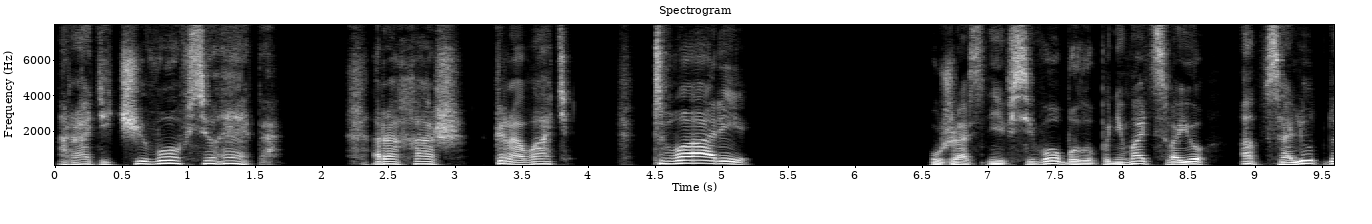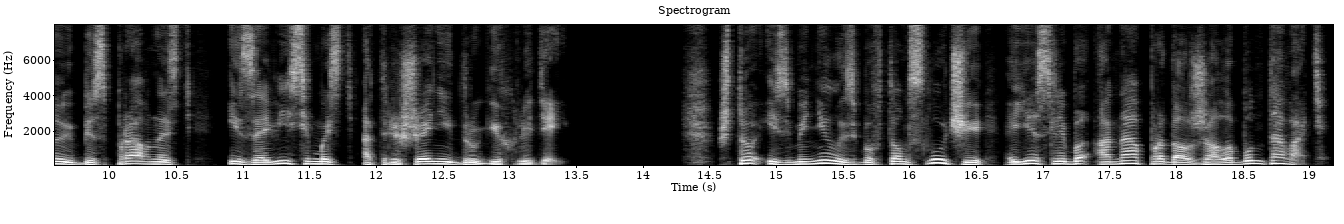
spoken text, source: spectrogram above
Ради чего все это? Рахаш, кровать, твари! Ужаснее всего было понимать свою абсолютную бесправность и зависимость от решений других людей. Что изменилось бы в том случае, если бы она продолжала бунтовать?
